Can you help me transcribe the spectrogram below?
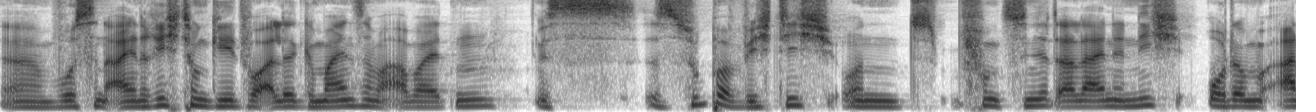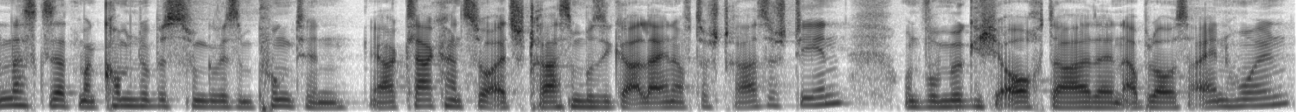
äh, wo es in eine Richtung geht, wo alle gemeinsam arbeiten, ist, ist, super wichtig und funktioniert alleine nicht. Oder anders gesagt, man kommt nur bis zu einem gewissen Punkt hin. Ja, klar kannst du als Straßenmusiker allein auf der Straße stehen und womöglich auch da deinen Applaus einholen.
